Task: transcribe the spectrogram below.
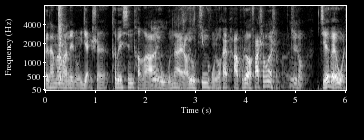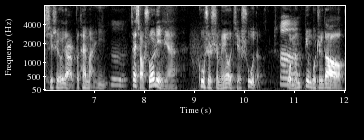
被他妈妈那种眼神特别心疼啊，又无奈，然后又惊恐又害怕，不知道发生了什么。这种结尾我其实有点不太满意。嗯，在小说里面，故事是没有结束的，我们并不知道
